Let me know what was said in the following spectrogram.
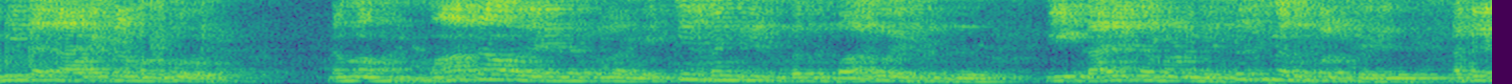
ಇಂಥ ಕಾರ್ಯಕ್ರಮಕ್ಕೂ ನಮ್ಮ ಮಾತಾವಲಯದ ಕೂಡ ಹೆಚ್ಚಿನ ಸಂಖ್ಯೆಯ ಬಗ್ಗೆ ಭಾಗವಹಿಸಿದ್ದು ಈ ಕಾರ್ಯಕ್ರಮವನ್ನು ಯಶಸ್ವಿ ಮಾಡಿಕೊಳ್ತೇವೆ ಆದರೆ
